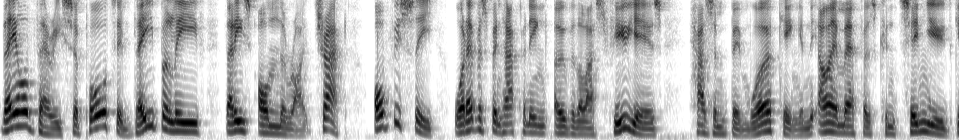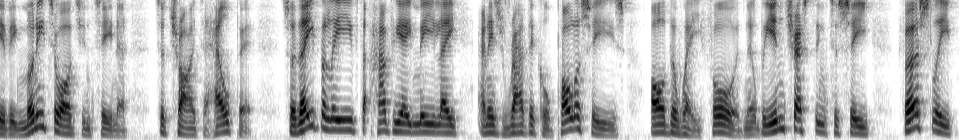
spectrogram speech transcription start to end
they are very supportive. They believe that he's on the right track. Obviously, whatever's been happening over the last few years hasn't been working, and the IMF has continued giving money to Argentina to try to help it. So they believe that Javier Milei and his radical policies are the way forward. And it'll be interesting to see, firstly,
